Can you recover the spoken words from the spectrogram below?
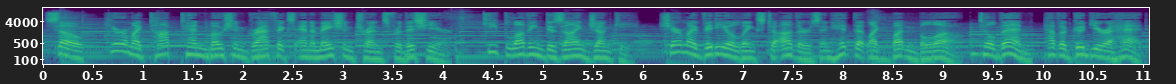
So, here are my top 10 motion graphics animation trends for this year. Keep loving DezineJunkie. Share my video links to others and hit that like button below. Till then, have a good year ahead.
